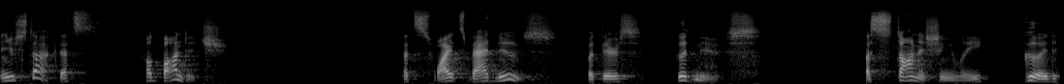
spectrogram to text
And you're stuck. That's called bondage. That's why it's bad news. But there's good news. Astonishingly good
